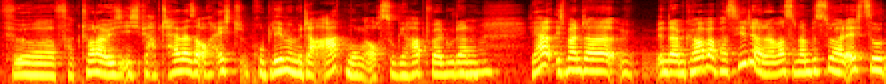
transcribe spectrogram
für Faktoren habe. Ich, ich habe teilweise auch echt Probleme mit der Atmung auch so gehabt, weil du dann, ja, ich meine, da in deinem Körper passiert ja da was und dann bist du halt echt so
